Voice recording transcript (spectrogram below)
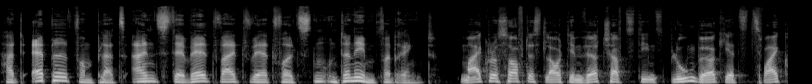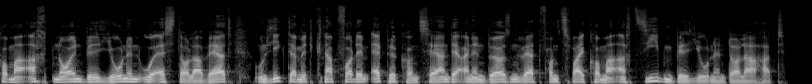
hat Apple vom Platz 1 der weltweit wertvollsten Unternehmen verdrängt. Microsoft ist laut dem Wirtschaftsdienst Bloomberg jetzt 2,89 Billionen US-Dollar wert und liegt damit knapp vor dem Apple-Konzern, der einen Börsenwert von 2,87 Billionen Dollar hat.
